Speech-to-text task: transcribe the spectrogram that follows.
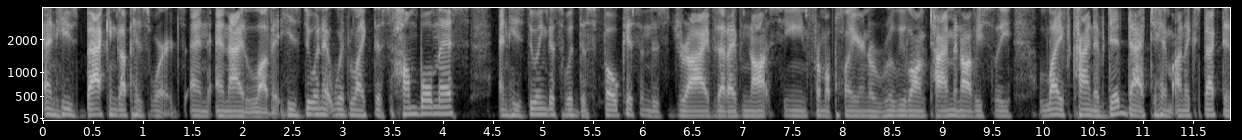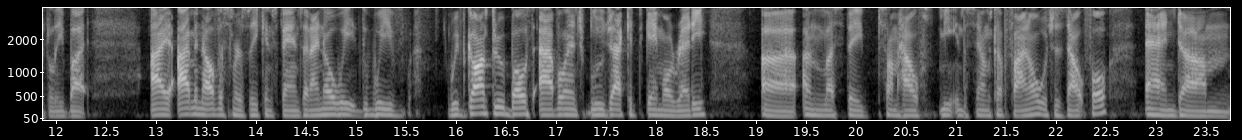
and he's backing up his words and and I love it. He's doing it with like this humbleness and he's doing this with this focus and this drive that I've not seen from a player in a really long time and obviously life kind of did that to him unexpectedly, but I I'm an Elvis Merzlikins fans and I know we we've we've gone through both Avalanche Blue Jackets game already. Uh, unless they somehow meet in the Stanley Cup final, which is doubtful. And um,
